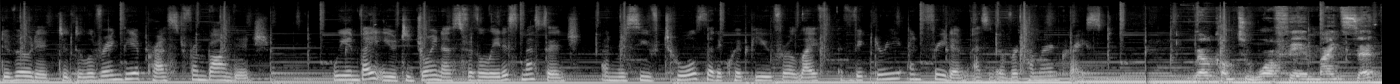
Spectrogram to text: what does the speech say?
devoted to delivering the oppressed from bondage. We invite you to join us for the latest message and receive tools that equip you for a life of victory and freedom as an overcomer in Christ. Welcome to Warfare Mindset.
